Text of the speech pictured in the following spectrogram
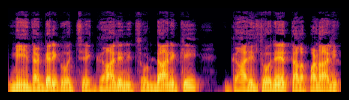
మీ దగ్గరికి వచ్చే గాలిని చూడ్డానికి గాలితోనే తలపడాలి.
